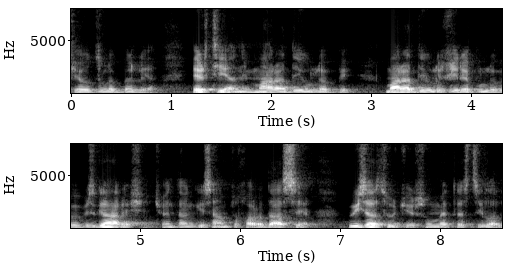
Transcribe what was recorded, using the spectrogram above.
შეუძლებელია ერთიანი მარადიულები, მარადიული ღირებულებების გარეშე. ჩვენთან კი სამწუხაროდ ასეა. ვისაც უჭირს უმეტესწილად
